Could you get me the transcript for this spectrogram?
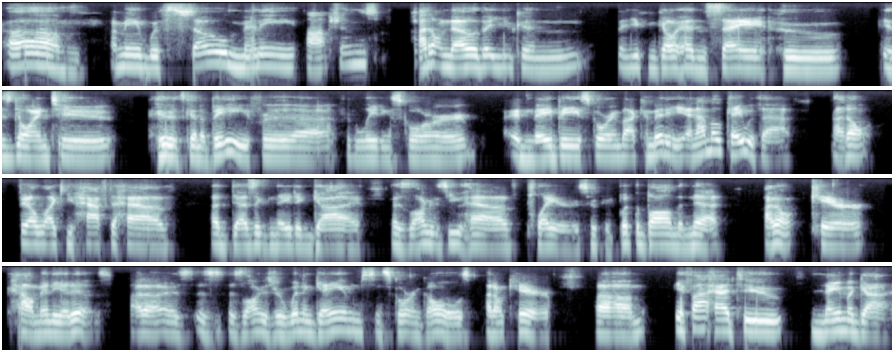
Um, I mean, with so many options, I don't know that you can that you can go ahead and say who is going to who it's going to be for uh, for the leading scorer. It may be scoring by committee, and I'm okay with that. I don't feel like you have to have a designated guy as long as you have players who can put the ball in the net. I don't care how many it is. I don't, as, as as long as you're winning games and scoring goals, I don't care. Um, if I had to name a guy,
